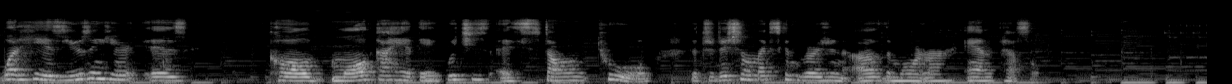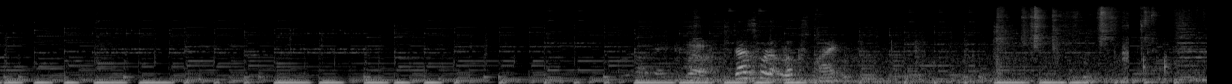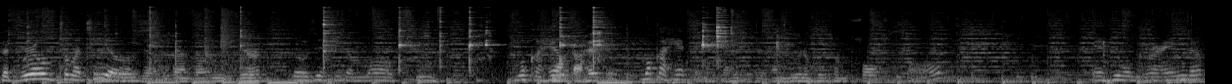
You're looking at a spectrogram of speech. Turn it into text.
What he is using here is called molcajete, which is a stone tool, the traditional Mexican version of the mortar and pestle. Yeah. That's what it looks like. The grilled tomatillos Yeah, that, that is here. goes into the mol mm. mocajete. Molcajete. Mocajete. Molcajete. And you're gonna put some salt. Salt. And he will grind up.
